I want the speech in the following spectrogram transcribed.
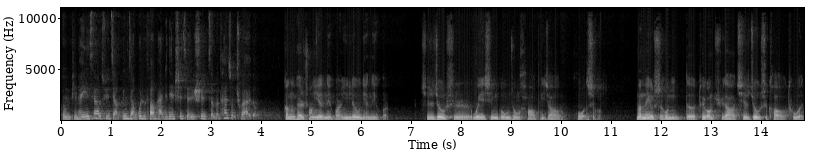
用品牌营销去讲用讲故事方法这件事情是怎么探索出来的？刚刚开始创业的那会儿，一六年那会儿。其实就是微信公众号比较火的时候，那那个时候你的推广渠道其实就是靠图文，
